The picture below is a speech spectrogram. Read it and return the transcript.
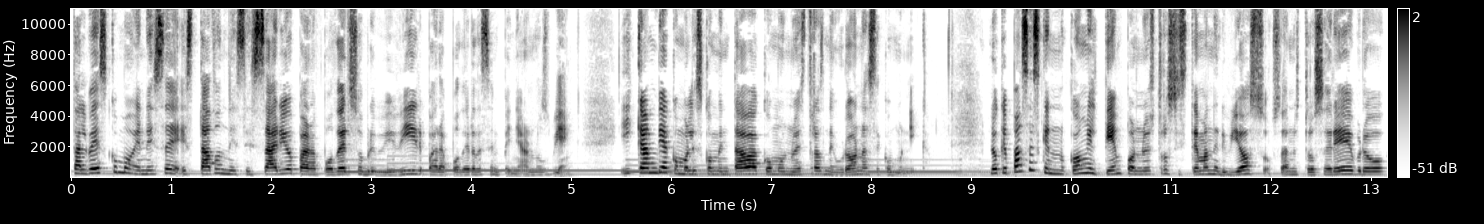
tal vez como en ese estado necesario para poder sobrevivir, para poder desempeñarnos bien. Y cambia, como les comentaba, cómo nuestras neuronas se comunican. Lo que pasa es que con el tiempo nuestro sistema nervioso, o sea, nuestro cerebro,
